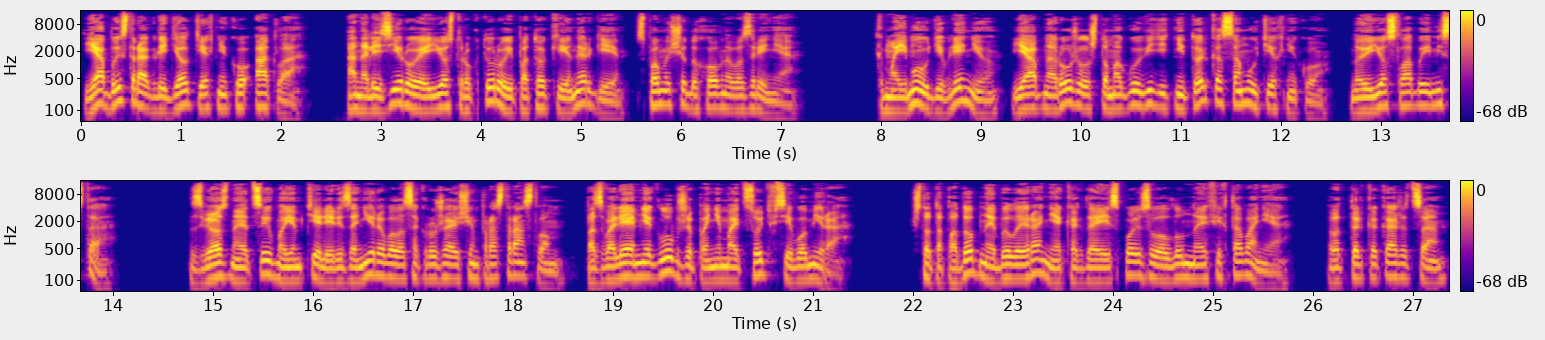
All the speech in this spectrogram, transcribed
Я быстро оглядел технику Атла, анализируя ее структуру и потоки энергии с помощью духовного зрения. К моему удивлению, я обнаружил, что могу видеть не только саму технику, но и ее слабые места. Звездная ци в моем теле резонировала с окружающим пространством, позволяя мне глубже понимать суть всего мира. Что-то подобное было и ранее, когда я использовал лунное фехтование. Вот только кажется,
